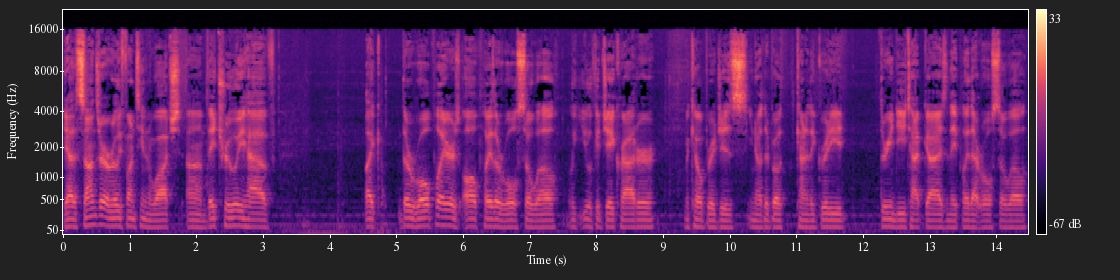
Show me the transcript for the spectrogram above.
Yeah, the Suns are a really fun team to watch. Um, they truly have, like, their role players all play their role so well. Like, you look at Jae Crowder, Mikal Bridges. You know, they're both kind of the gritty three and D type guys, and they play that role so well.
